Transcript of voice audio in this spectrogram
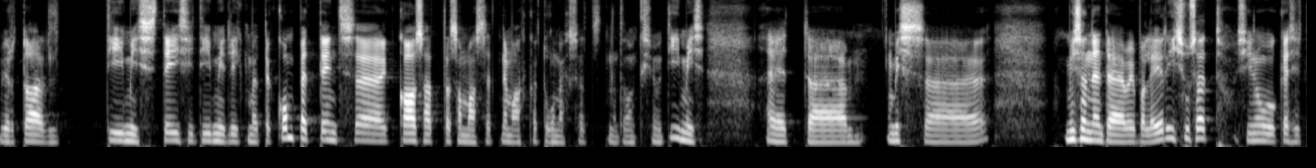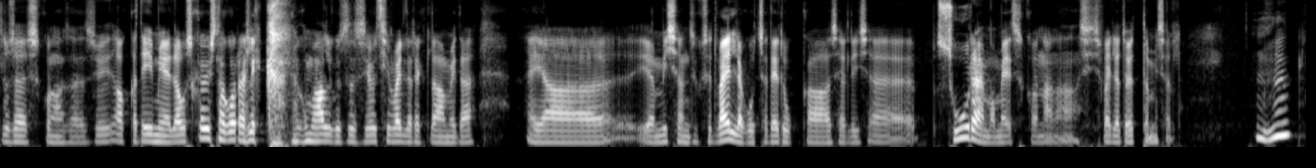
virtuaaltiimis teisi tiimiliikmete kompetentse kaasata, samas et nemad ka tunneks, et nad on sinu tiimis. et äh, mis, mis on nende võib-olla erisused sinu käsitluses, kuna sa akadeemiline taust ka üsna korralik, nagu ma alguses jõudsin välja reklaamida ja, ja mis on niisugused väljakutsed eduka sellise suurema meeskonnana siis väljatöötamisel mm? -hmm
